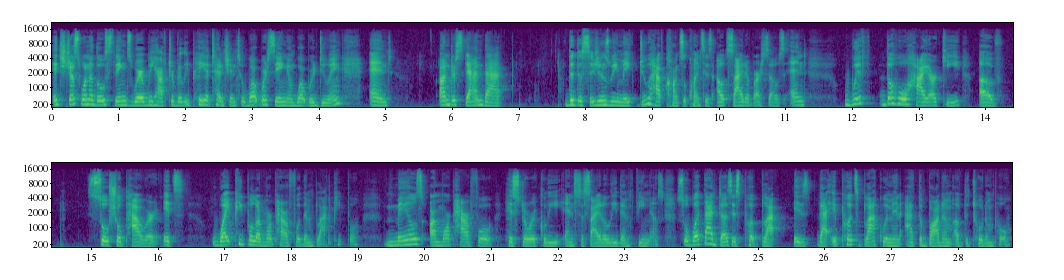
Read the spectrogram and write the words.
it's just one of those things where we have to really pay attention to what we're saying and what we're doing and understand that the decisions we make do have consequences outside of ourselves and with the whole hierarchy of social power, it's white people are more powerful than black people. Males are more powerful historically and societally than females. So what that does is put black is that it puts black women at the bottom of the totem pole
